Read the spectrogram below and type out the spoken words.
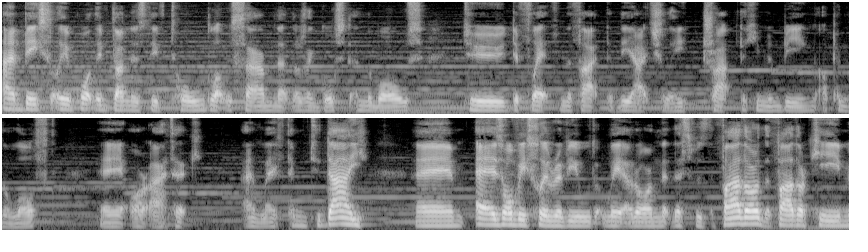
And basically, what they've done is they've told little Sam that there's a ghost in the walls to deflect from the fact that they actually trapped a human being up in the loft uh, or attic and left him to die. Um, it is obviously revealed later on that this was the father. The father came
